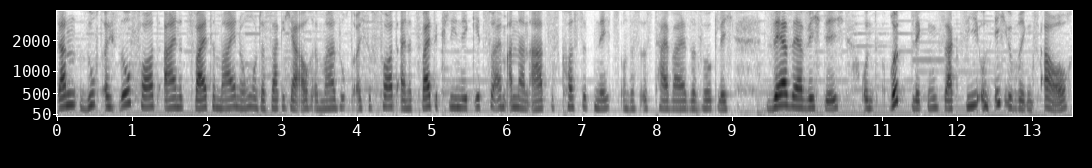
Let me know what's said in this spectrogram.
dann sucht euch sofort eine zweite Meinung und das sage ich ja auch immer, sucht euch sofort eine zweite Klinik, geht zu einem anderen Arzt, es kostet nichts und es ist teilweise wirklich sehr, sehr wichtig und rückblickend sagt sie und ich übrigens auch,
